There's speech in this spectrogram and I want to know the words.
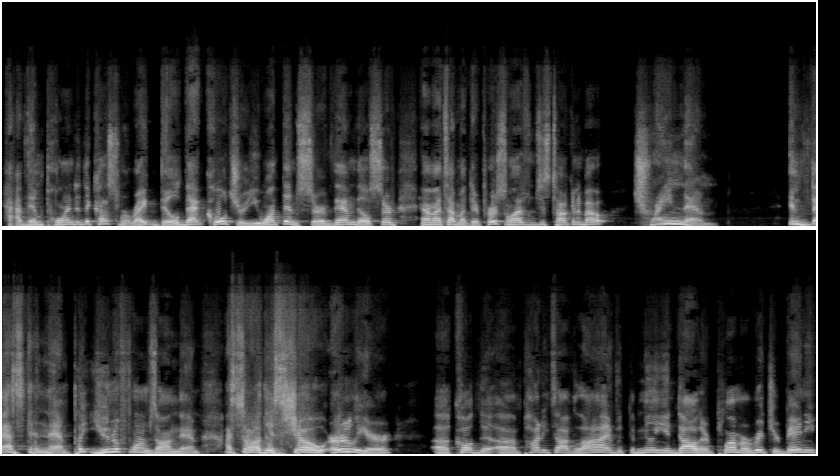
Have them pour into the customer, right? Build that culture. You want them, serve them, they'll serve. And I'm not talking about their personal lives. I'm just talking about train them, invest in them, put uniforms on them. I saw this show earlier uh, called the uh, Potty Talk Live with the million dollar plumber Richard Bainey,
